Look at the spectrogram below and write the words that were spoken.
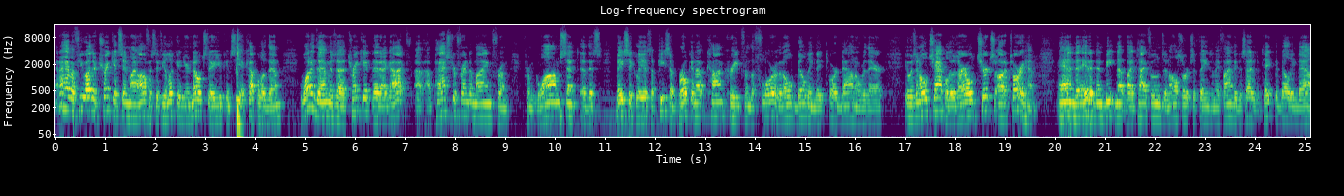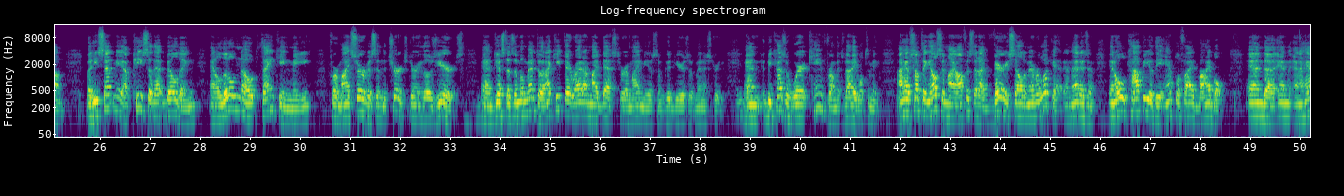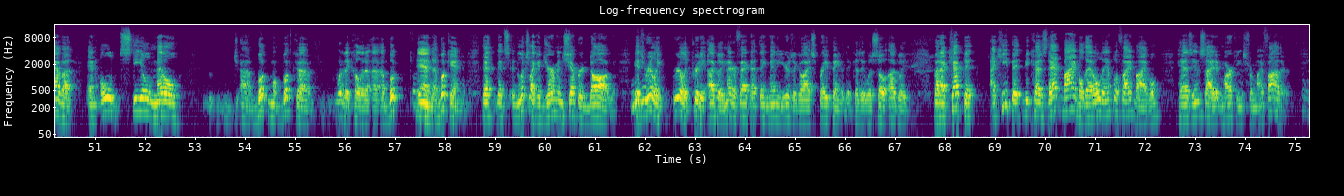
And I have a few other trinkets in my office. If you look in your notes there, you can see a couple of them. One of them is a trinket that I got. A, a pastor friend of mine from, from Guam sent uh, this. Basically, it's a piece of broken up concrete from the floor of an old building they tore down over there. It was an old chapel. It was our old church auditorium. And uh, it had been beaten up by typhoons and all sorts of things, and they finally decided to take the building down. But he sent me a piece of that building and a little note thanking me for my service in the church during those years. And just as a memento, and I keep that right on my desk to remind me of some good years of ministry. And because of where it came from, it's valuable to me. I have something else in my office that I very seldom ever look at, and that is an, an old copy of the Amplified Bible. And, uh, and, and I have a, an old steel metal uh, book, book uh, what do they call it? A, a book end, a bookend that that's it looks like a German Shepherd dog. It's really really pretty ugly. Matter of fact, I think many years ago I spray painted it because it was so ugly. But I kept it. I keep it because that Bible, that old Amplified Bible, has inside it markings from my father.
